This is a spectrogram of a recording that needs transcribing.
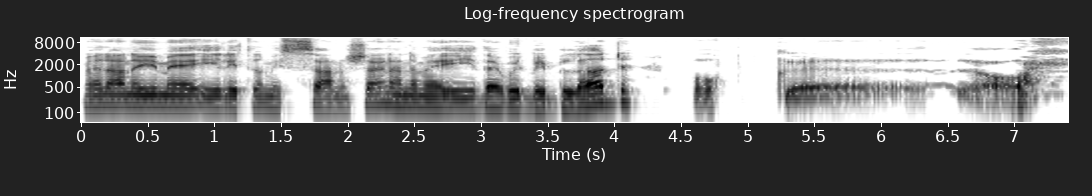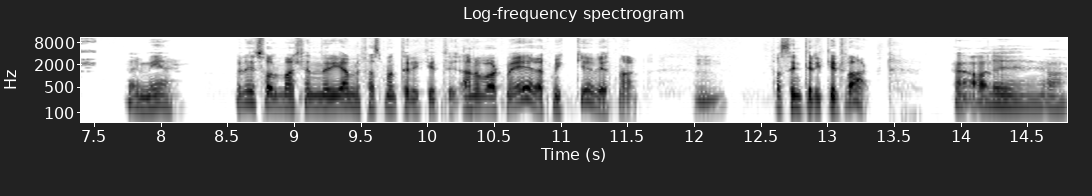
Men han är ju med i Little Miss Sunshine, han är med i There Will Be Blood. Och... Eh, ja... Vad är det mer? Men det är så man känner igen fast man inte riktigt... Han har varit med i rätt mycket vet man. Mm. Fast inte riktigt vart. Ja, det... Ja.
